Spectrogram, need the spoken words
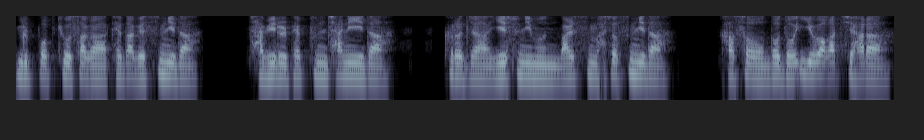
율법 교사가 대답했습니다. 자비를 베푼 자니이다. 그러자 예수님은 말씀하셨습니다. 가서 너도 이와 같이 하라.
